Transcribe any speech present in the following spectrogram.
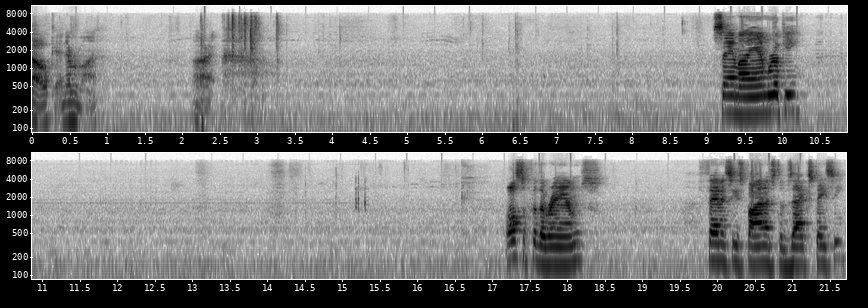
Oh, okay, never mind. Alright. Sam I am rookie. Also for the Rams, Fantasy's finest of Zac Stacy.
